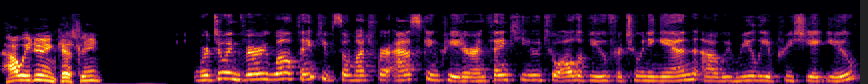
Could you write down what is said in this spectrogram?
How are we doing, Kathleen? We're doing very well. Thank you so much for asking, Peter. And thank you to all of you for tuning in. Uh, we really appreciate you.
